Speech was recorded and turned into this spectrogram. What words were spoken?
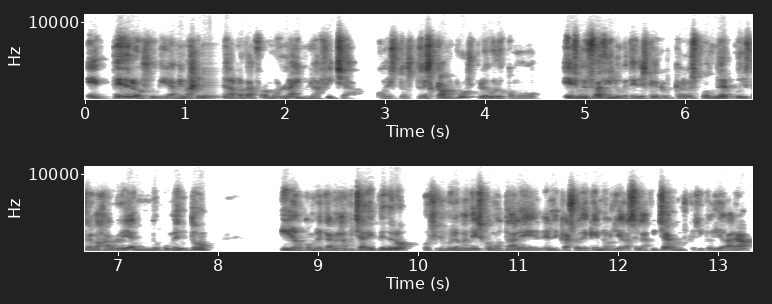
Eh, Pedro subirá, me imagino, en la plataforma online una ficha con estos tres campos, pero bueno, como es muy fácil lo que tenéis que, responder, podéis trabajarlo ya en un documento y luego completar la ficha de Pedro, o si no me lo mandéis como tal, en, el caso de que no os llegase la ficha, que sí que os llegará,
